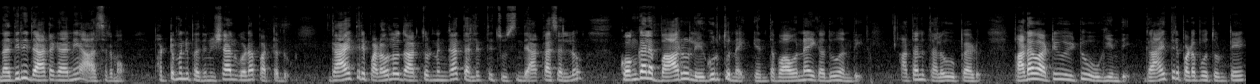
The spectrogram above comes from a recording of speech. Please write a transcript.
నదిని దాటగానే ఆశ్రమం. పట్టుమని పది నిమిషాలు కూడా పట్టదు. గాయత్రి పడవలో దాటుతుండగా తలెత్తి చూసింది ఆకాశంలో కొంగల బారులు ఎగురుతున్నాయి. ఎంత బాగున్నాయి కదూ అంది. అతను తల ఊపాడు. పడవ అటు ఇటు ఊగింది. గాయత్రి పడబోతుంటే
